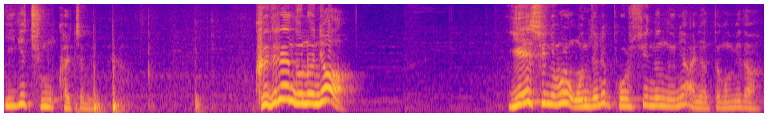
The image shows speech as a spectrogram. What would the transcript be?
이게 주목할 점입니다. 그들의 눈은요, 예수님을 온전히 볼 수 있는 눈이 아니었던 겁니다.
